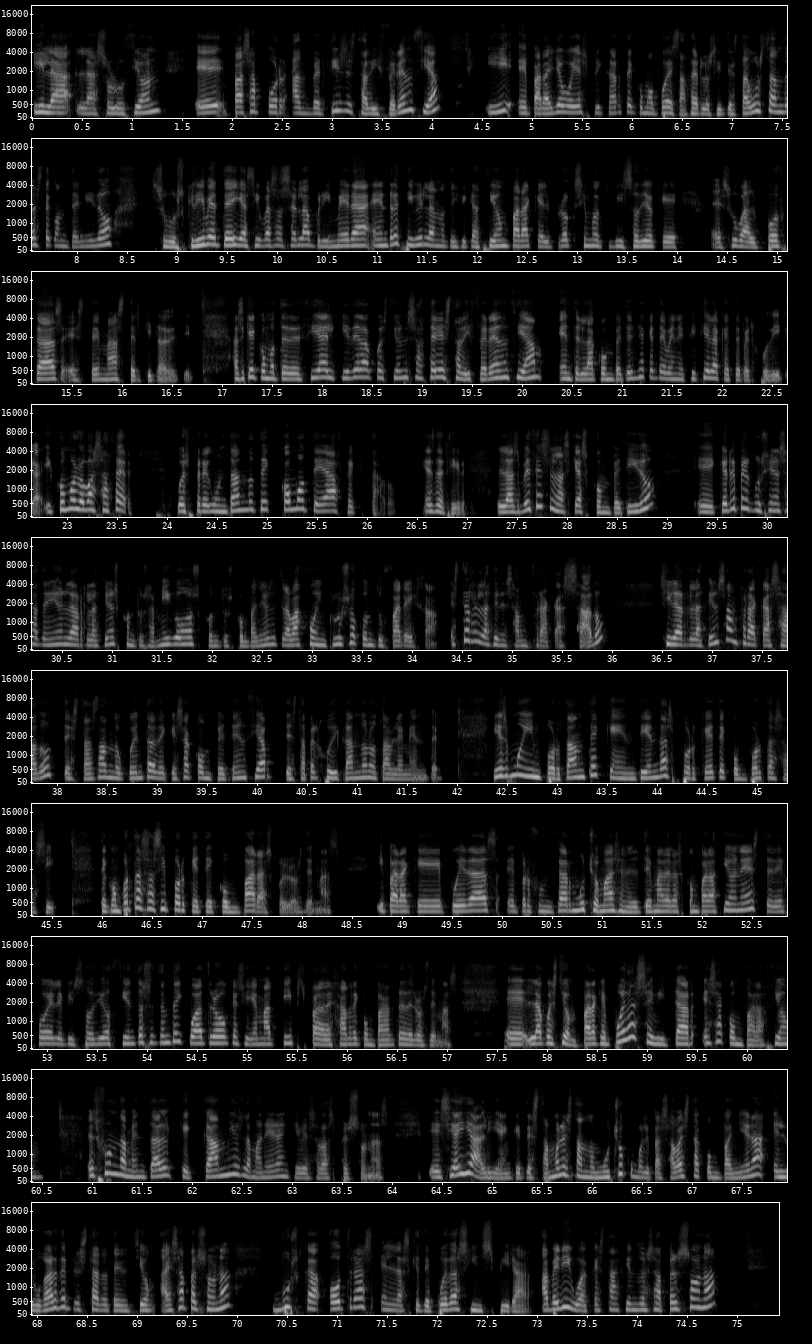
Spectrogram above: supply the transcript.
Y la, solución eh, pasa por advertir esta diferencia y eh, para ello voy a explicarte cómo puedes hacerlo. Si te está gustando este contenido, suscríbete y así vas a ser la primera en recibir la notificación para que el próximo episodio que eh, suba al podcast esté más cerquita de ti. Así que como te decía, el key de la cuestión es hacer esta diferencia entre la competencia que te beneficia y la que te perjudica. ¿Y cómo lo vas a hacer? Pues pues preguntándote cómo te ha afectado. Es decir, las veces en las que has competido, eh, ¿qué repercusiones ha tenido en las relaciones con tus amigos, con tus compañeros de trabajo o incluso con tu pareja? ¿Estas relaciones han fracasado? Si las relaciones han fracasado, te estás dando cuenta de que esa competencia te está perjudicando notablemente. Y es muy importante que entiendas por qué te comportas así. Te comportas así porque te comparas con los demás. Y para que puedas eh, profundizar mucho más en el tema de las comparaciones, te dejo el episodio 174 que se llama Tips para dejar de compararte de los demás. Eh, la cuestión, para que puedas evitar esa comparación, es fundamental que cambies la manera en que ves a las personas. Eh, si hay alguien que te está molestando mucho, como le pasaba a esta compañera, en lugar de prestar atención a esa persona, busca otras en las que te puedas inspirar. Averigua qué está haciendo esa persona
